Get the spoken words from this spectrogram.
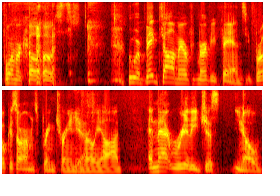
former co-hosts who were big Tom Murphy, fans. He broke his arm in spring training Yeah. early on, and that really just, you know,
